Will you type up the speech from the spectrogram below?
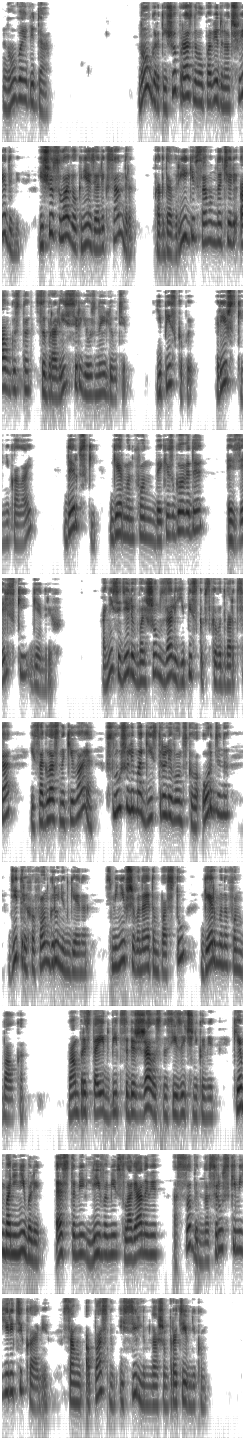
Новая беда. Новгород еще праздновал победу над шведами, еще славил князя Александра, когда в Риге в самом начале августа собрались серьезные люди. Епископы Рижский Николай, Дербский Герман фон Бекесговеде, Эзельский Генрих. Они сидели в большом зале епископского дворца и, согласно кивая, слушали магистра Ливонского ордена Дитриха фон Грюнингена, сменившего на этом посту Германа фон Балка. Вам предстоит биться безжалостно с язычниками, кем бы они ни были, эстами, ливами, славянами, особенно с русскими еретиками, самым опасным и сильным нашим противником.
